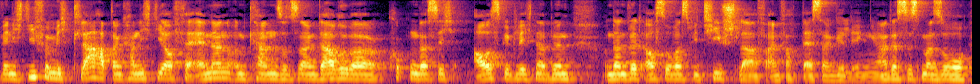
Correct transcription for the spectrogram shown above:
wenn ich die für mich klar habe, dann kann ich die auch verändern und kann sozusagen darüber gucken, dass ich ausgeglichener bin. Und dann wird auch sowas wie Tiefschlaf einfach besser gelingen. Ja, das ist mal so,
